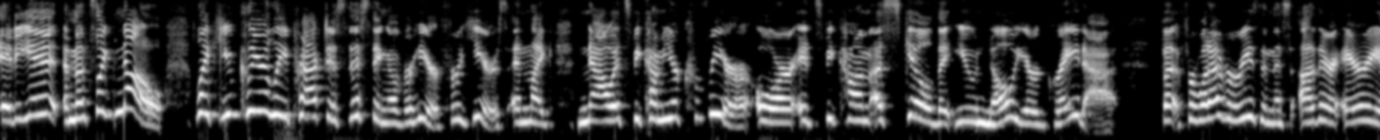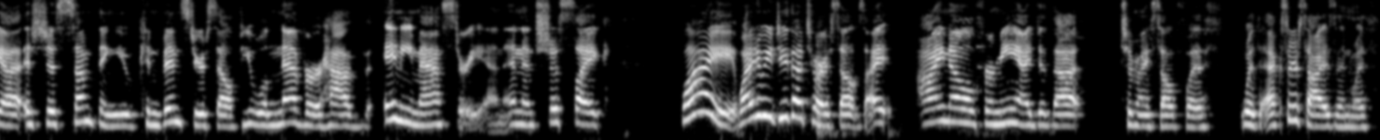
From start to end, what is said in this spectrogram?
idiot. And that's like, no, like you clearly practice this thing over here for years. And like now it's become your career or it's become a skill that you know you're great at. But for whatever reason, this other area is just something you've convinced yourself you will never have any mastery in. And it's just like, why? Why do we do that to ourselves? I I know for me, I did that to myself with with exercise and with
